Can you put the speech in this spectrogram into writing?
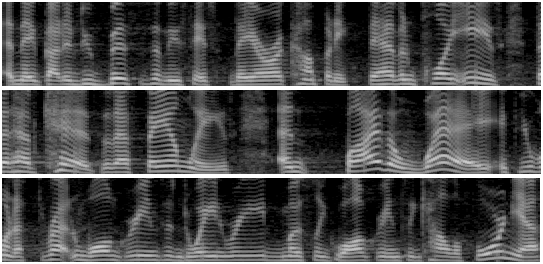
and they've got to do business in these states. They are a company. They have employees employees that have kids, that have families. And by the way, if you want to threaten Walgreens and Duane Reade, mostly Walgreens in California,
